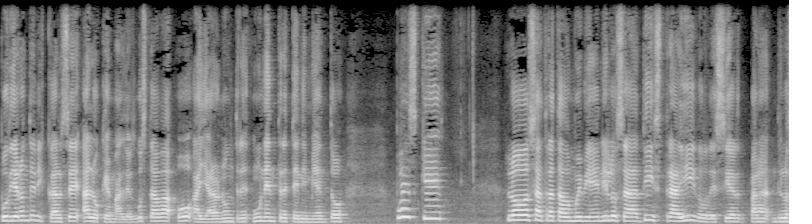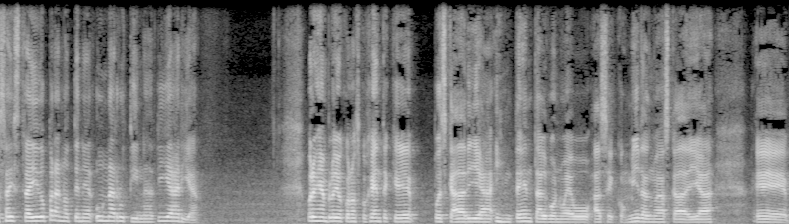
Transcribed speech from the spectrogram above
pudieron dedicarse a lo que más les gustaba o hallaron un, un entretenimiento pues que los ha tratado muy bien y los ha distraído de cier para los ha distraído para no tener una rutina diaria. Por ejemplo, yo conozco gente que pues cada día intenta algo nuevo, hace comidas nuevas cada día, eh,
